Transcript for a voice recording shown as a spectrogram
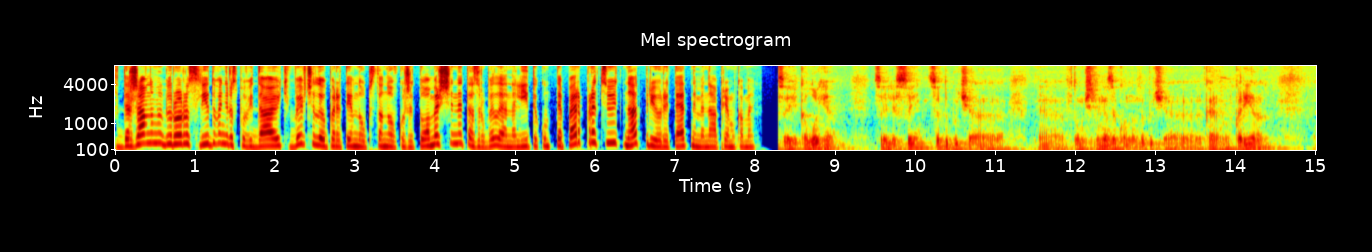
В Державному бюро розслідувань розповідають, вивчили оперативну обстановку Житомирщини та зробили аналітику. Тепер працюють над пріоритетними напрямками. Це екологія, це ліси, це добича, е, в тому числі незаконна добича в кар'єрах, е,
